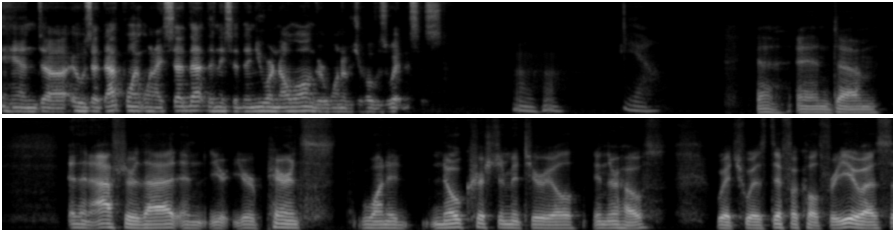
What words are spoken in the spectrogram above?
and uh, it was at that point when I said that, then they said, then you are no longer one of Jehovah's Witnesses. Mm-hmm. Yeah. Yeah, and um, and then after that, and your your parents wanted no Christian material in their house, which was difficult for you as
